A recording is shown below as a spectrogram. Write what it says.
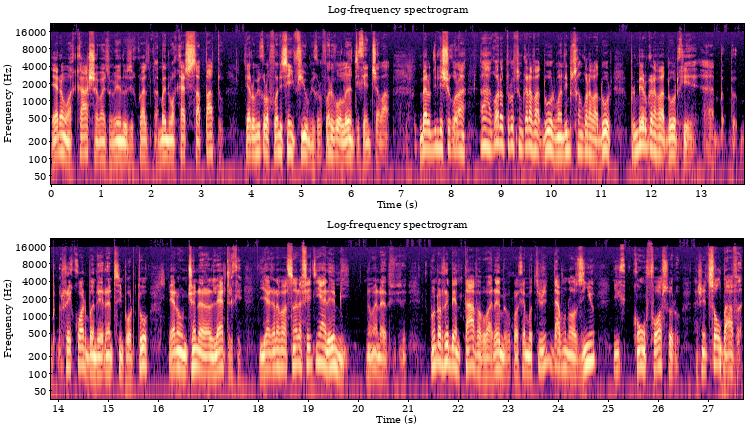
era uma caixa mais ou menos, quase tamanho de uma caixa de sapato, que era um microfone sem fio, microfone volante que a gente chamava. Um belo dia ele chegou lá, ah, agora eu trouxe um gravador, mandei buscar um gravador. O primeiro gravador que a Record Bandeirantes importou era um General Electric e a gravação era feita em arame, não era quando arrebentava o arame por qualquer motivo, a gente dava um nozinho e com o fósforo a gente soldava.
